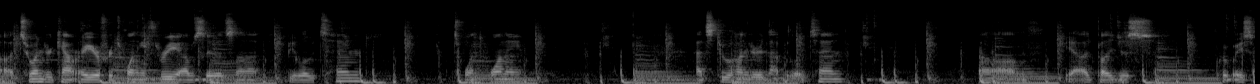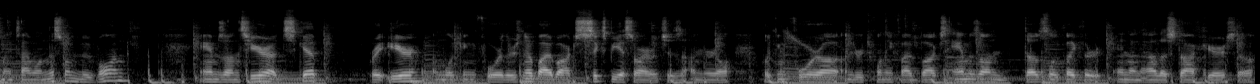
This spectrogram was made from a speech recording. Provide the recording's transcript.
Uh, 200 count right here for 23. Obviously, that's not below 10. It's 120. That's 200, not below 10. Um, yeah, I'd probably just quit wasting my time on this one, move on. Amazon's here, I'd skip. Right here, I'm looking for, there's no buy box, 6 BSR, which is unreal. Looking for uh, under 25 bucks. Amazon does look like they're in and out of stock here, so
